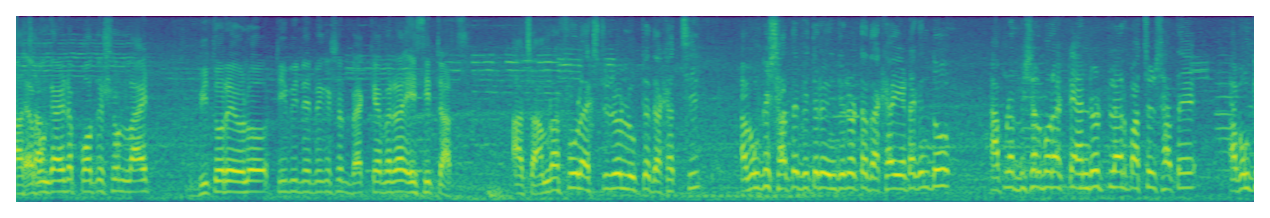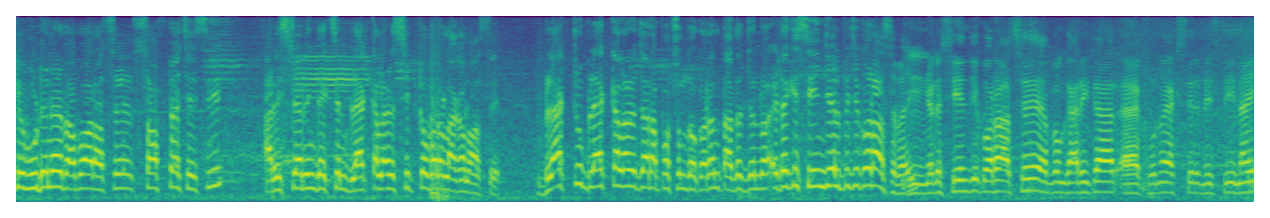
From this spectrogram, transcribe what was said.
আচ্ছা। এবং গাড়িটা পজিশন লাইট ভিতরে হলো TV navigation back camera AC touch আচ্ছা আমরা ফুল এক্সটেরিয়র লুকটা দেখাচ্ছি এবং কি সাথে ভিতরে ইন্টেরিয়রটা দেখাই। এটা কিন্তু আপনার বিশাল বড় একটা অ্যান্ড্রয়েড প্লেয়ার পাচ্ছেন সাথে। এবং কি উডেনের ব্যবহার আছে সফট টাচ এসি আর স্টিয়ারিং দেখছেন ব্ল্যাক কালারের সিট কভারও লাগানো আছে। ব্ল্যাক টু ব্ল্যাক কালার যারা পছন্দ করেন তাদের জন্য এটা কি সিএনজি এলপিজি করা আছে ভাই? এটা সিএনজি করা আছে এবং গাড়িটার কোনো অ্যাক্সিডেন্ট হিস্ট্রি নাই।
